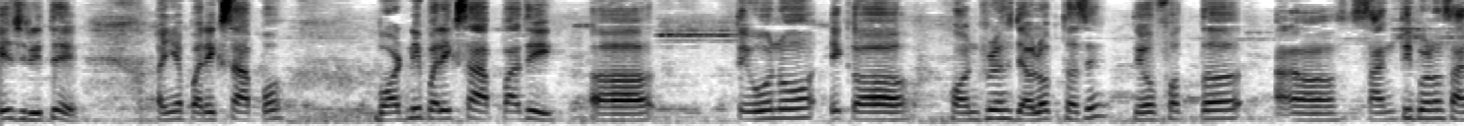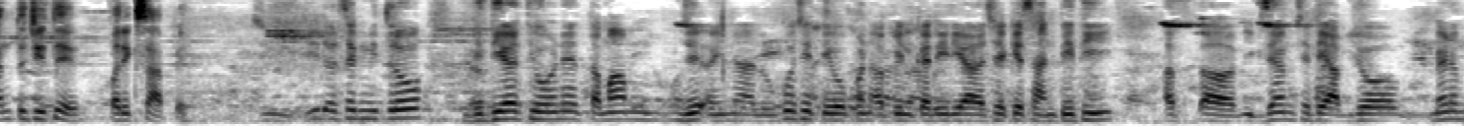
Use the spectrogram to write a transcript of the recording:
એ જ રીતે અહીંયા પરીક્ષા આપો. બોર્ડની પરીક્ષા આપવાથી તેઓનો એક કોન્ફિડન્સ ડેવલપ થશે. તેઓ ફક્ત શાંતિપૂર્ણ શાંત જીતે પરીક્ષા આપે. જી જી દર્શક મિત્રો વિદ્યાર્થીઓને તમામ જે અહીંના લોકો છે તેઓ પણ અપીલ કરી રહ્યા છે કે શાંતિથી એક્ઝામ છે તે આપજો. મેડમ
